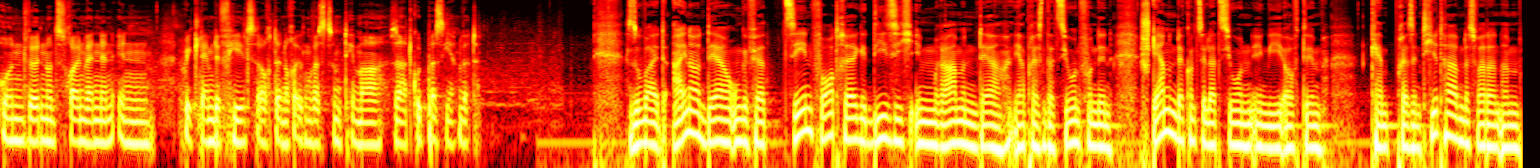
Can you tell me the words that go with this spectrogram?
und würden uns freuen, wenn in, in Reclaim the Fields auch dann noch irgendwas zum Thema Saatgut passieren wird. Soweit einer der ungefähr zehn Vorträge, die sich im Rahmen der ja, Präsentation von den Sternen der Konstellation irgendwie auf dem Camp präsentiert haben. Das war dann am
